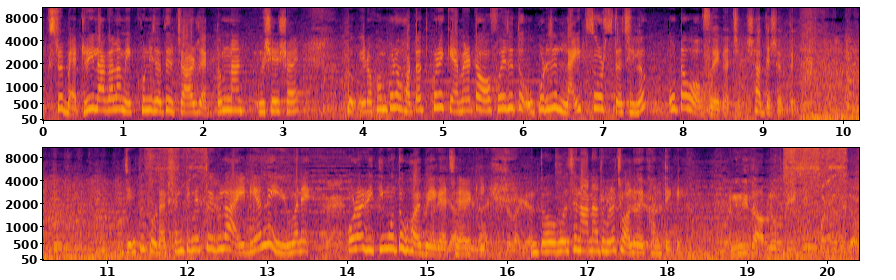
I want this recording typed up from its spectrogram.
এক্সট্রা ব্যাটারি লাগালাম এক্ষুনি যাতে চার্জ একদম না শেষ হয়। তো এরকম করে হঠাৎ করে ক্যামেরাটা অফ হয়ে যেত উপরে যে লাইট সোর্সটা ছিল, ওটাও অফ হয়ে গেছে, সাথে সাথে। যেহেতু প্রোডাকশন টিমের তো এগুলো আইডিয়া নেই মানে ওরা রীতিমতো ভয় পেয়ে গেছে আর কি তো বলছে না না তোমরা চলো এখান থেকে निंदिता आप लोग देख के ऊपर चले जाओ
